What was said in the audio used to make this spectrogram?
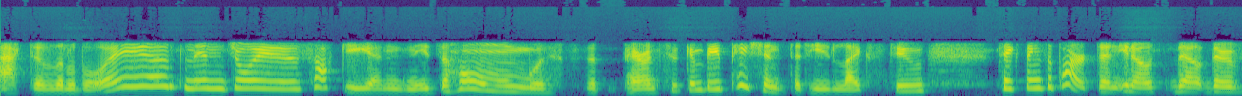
active little boy enjoys hockey and needs a home with the parents who can be patient that he likes to take things apart. And, you know, there, there's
